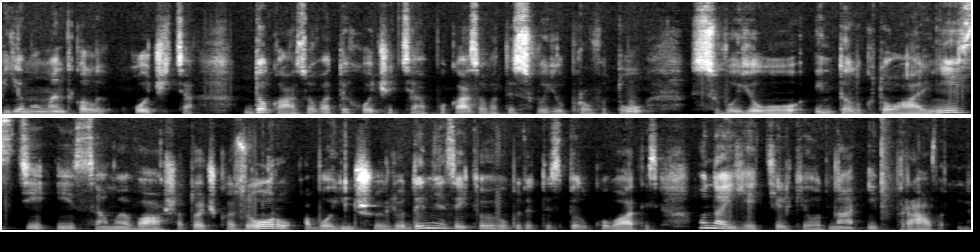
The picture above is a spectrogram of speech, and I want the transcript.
Є момент, коли хочеться доказувати, хочеться показувати свою правоту, свою інтелектуальність, і саме ваша точка зору або іншої людини, з якою ви будете спілкуватись, вона є тільки одна і правильна. Ну,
